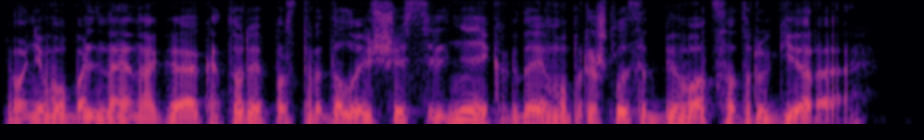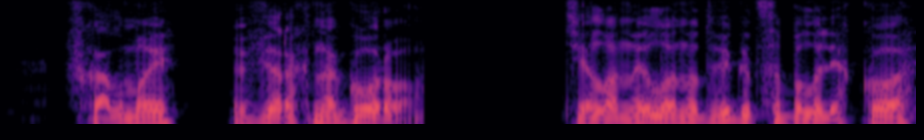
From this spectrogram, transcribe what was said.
У него больная нога, которая пострадала еще сильнее, когда ему пришлось отбиваться от Ругера. В холмы, вверх на гору. Тело ныло, но двигаться было легко.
